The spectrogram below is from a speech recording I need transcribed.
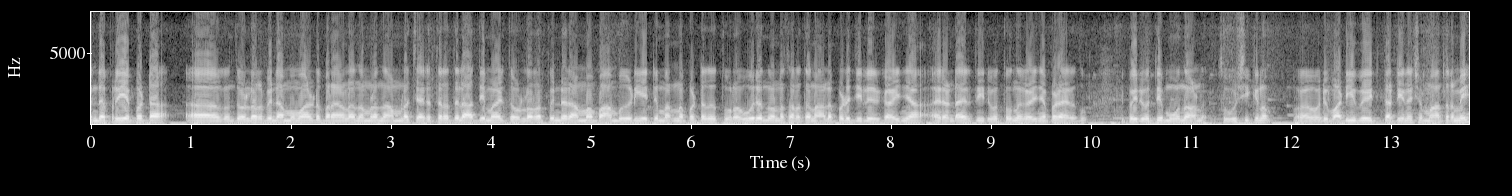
എന്റെ പ്രിയപ്പെട്ട തൊഴിലുറപ്പിന്റെ അമ്മമാരോട് പറയാനുള്ളത് നമ്മൾ നമ്മളെ ചരിത്രത്തിൽ ആദ്യമായി തൊഴിലുറപ്പിന്റെ ഒരു അമ്മ പാമ്പ് കടിയേറ്റ് മരണപ്പെട്ടത് തുറവൂർ എന്ന് പറഞ്ഞ സ്ഥലത്താണ്. ആലപ്പുഴ ജില്ലയിൽ കഴിഞ്ഞ രണ്ടായിരത്തി ഇരുപത്തൊന്ന് കഴിഞ്ഞപ്പോഴായിരുന്നു. ഇപ്പോൾ ഇരുപത്തി മൂന്നാണ് സൂക്ഷിക്കണം ഒരു വടി ഉപയോഗിച്ച് തട്ടിയതിനു ശേഷം മാത്രമേ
